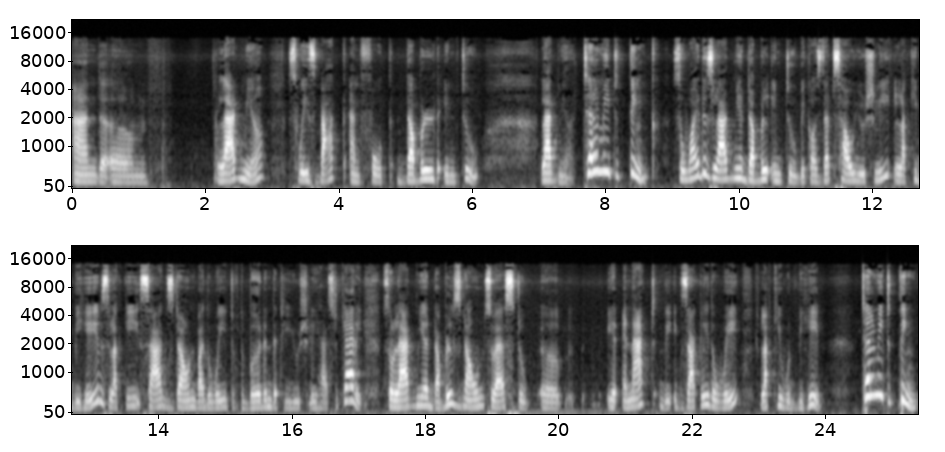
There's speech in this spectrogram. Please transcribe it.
and um, Vladimir sways back and forth doubled in two. Vladimir, tell me to think. So why does Vladimir double in two? Because that's how usually Lucky behaves. Lucky sags down by the weight of the burden that he usually has to carry. So Vladimir doubles down so as to uh, enact the exactly the way Lucky would behave. Tell me to think.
